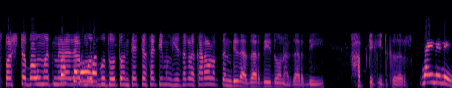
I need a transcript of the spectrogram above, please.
स्पष्ट बहुमत मिळाल्यावर बहुमत- मजबूत होतो आणि त्याच्यासाठी मग हे सगळं करावं लागतं. ना दीड हजार दी दोन हजार दी हाफ तिकीट कर. नाही नाही नाही.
